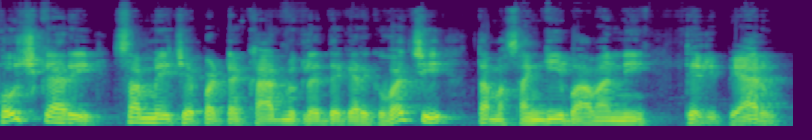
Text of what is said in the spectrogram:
కౌశికారి సమ్మె చేపట్టిన కార్మికుల దగ్గరికి వచ్చి తమ సంఘీభావాన్ని తెలిపారు.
